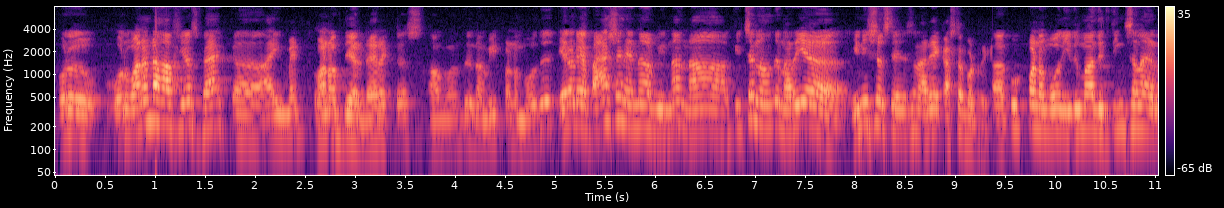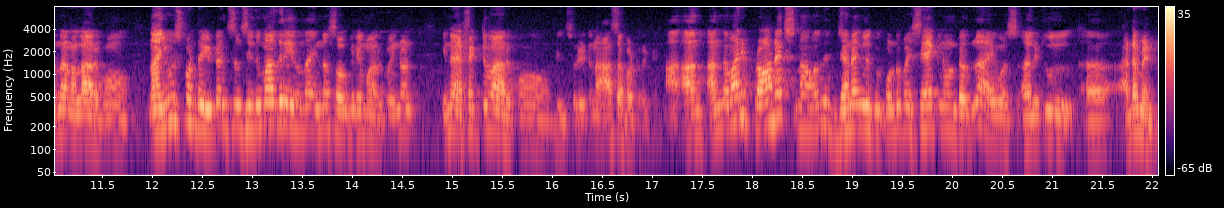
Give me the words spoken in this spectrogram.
ஒரு ஒரு one and half years back I met one of தியர் டைரக்டர்ஸ் அவங்க வந்து நான் மீட் பண்ணும்போது என்னுடைய பேஷன் என்ன அப்படின்னா நான் கிச்சன்ல வந்து நிறைய இனிஷியல் ஸ்டேஜஸ் நிறைய கஷ்டப்பட்டிருக்கேன். Uh, குக் பண்ணும்போது இது மாதிரி திங்ஸ் எல்லாம் இருந்தா நல்லா இருக்கும். நான் யூஸ் பண்ற யூட்டன்சில்ஸ் இது மாதிரி இருந்தா இன்னும் சௌகரியமா இருக்கும். இன்னும் இன்னும் எஃபெக்டிவா இருக்கும் அப்படின்னு சொல்லிட்டு நான் ஆசைப்பட்டிருக்கேன். அந்த மாதிரி ப்ராடக்ட்ஸ் நான் வந்து ஜனங்களுக்கு கொண்டு போய் சேர்க்கணுன்றது ஐ வாஸ் லிட்டில் அடமெண்ட்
